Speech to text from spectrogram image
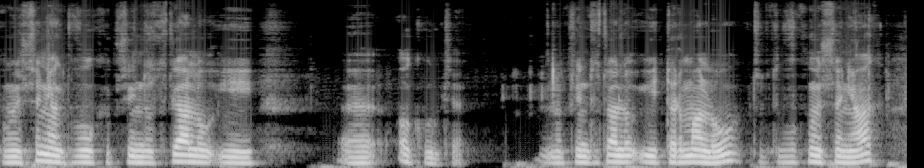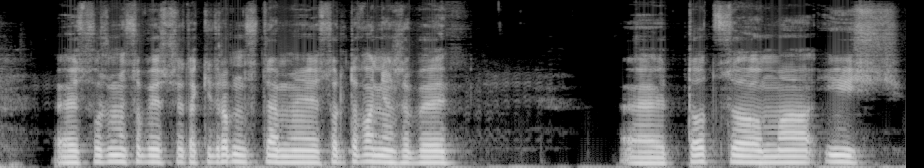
pomieszczeniach dwóch, przy industrialu i o kurczę, no, przy industrialu i termalu, przy tych dwóch pomieszczeniach stworzymy sobie jeszcze taki drobny system sortowania, żeby to, co ma iść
